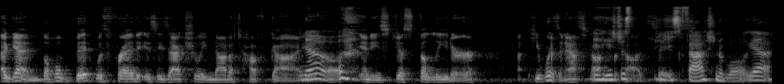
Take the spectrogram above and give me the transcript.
again, the whole bit with Fred is he's actually not a tough guy. No. And he's just the leader. He wears an ascot Yeah, he's just God's he's just fashionable, yeah.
